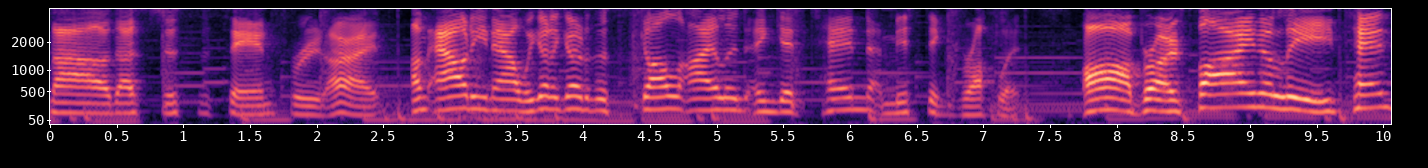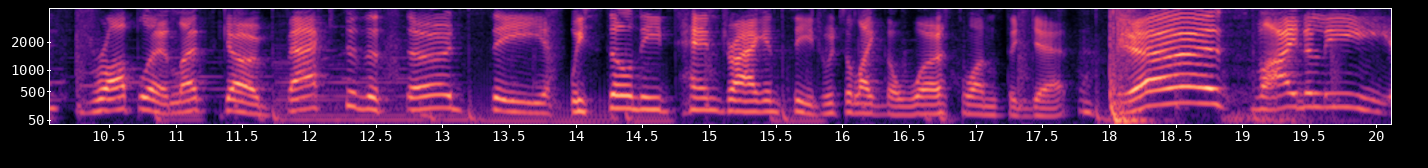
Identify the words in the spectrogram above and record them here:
No, that's just the sand fruit. All right. I'm outie now. We got to go to the Skull Island and get 10 mystic droplets. Oh, bro, finally. 10th droplet. Let's go. Back to the third sea. We still need 10 Dragon Seeds, which are like the worst ones to get. Yes, finally.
